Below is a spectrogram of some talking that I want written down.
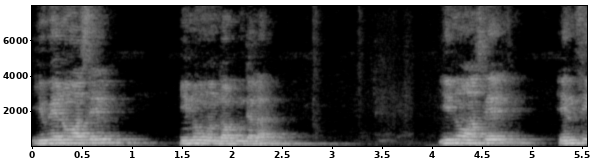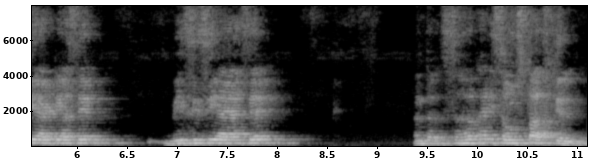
युएनओ असेल इनो म्हणतो आपण त्याला. इनो असेल एनसीआरटी असेल बी सी सी आय असेल नंतर सहकारी संस्था असतील.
